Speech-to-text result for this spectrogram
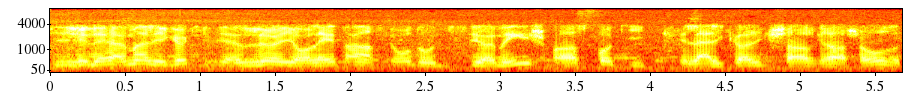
Puis généralement, les gars qui viennent là, ils ont l'intention d'auditionner. Je pense pas que c'est l'alcool qui change grand-chose.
